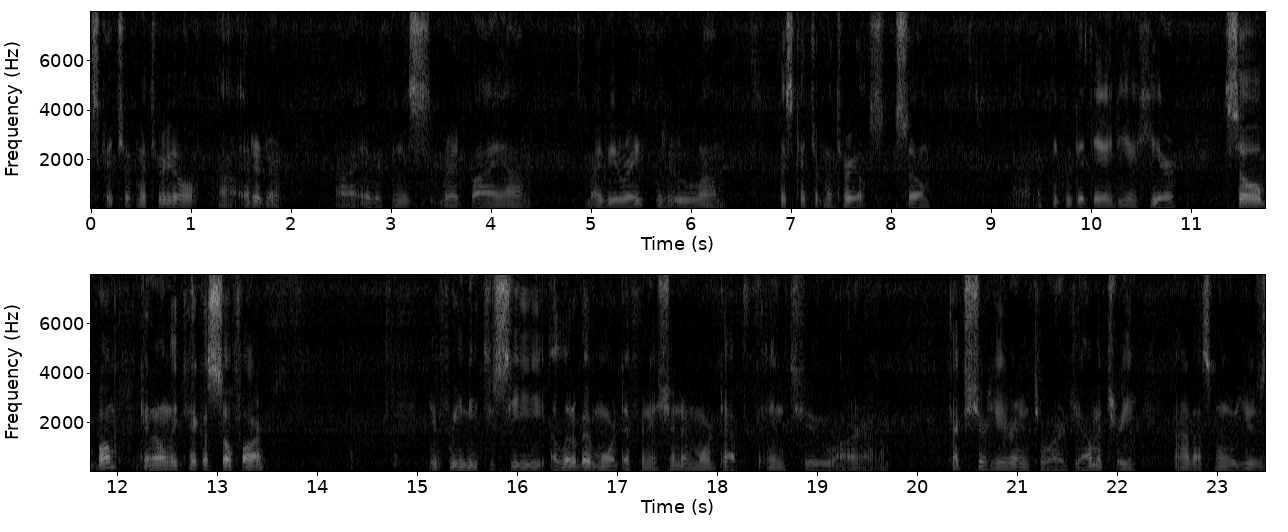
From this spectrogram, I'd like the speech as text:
SketchUp material uh, editor. Uh, everything is read by um, by V-Ray through um, the SketchUp materials. So um, I think we get the idea here. So bump can only take us so far. If we need to see a little bit more definition and more depth into our uh, texture here, into our geometry, uh, that's when we use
